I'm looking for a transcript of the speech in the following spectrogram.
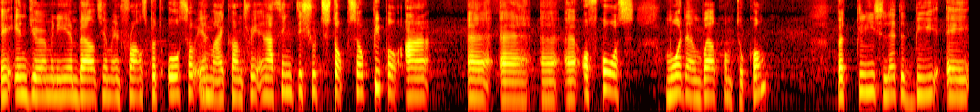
in Germany, in Belgium, in France, but also in my country. And I think this should stop. So people are, uh, of course, more than welcome to come, but please let it be a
